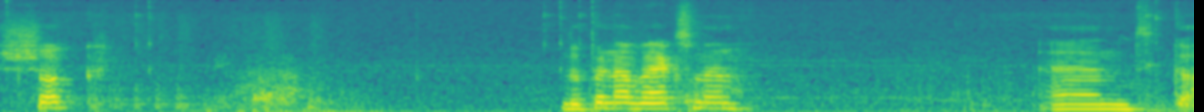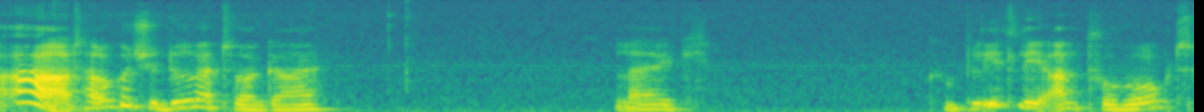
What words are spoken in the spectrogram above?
Shock. Loop another Axemen. And God, how could you do that to a guy? Like, completely unprovoked.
